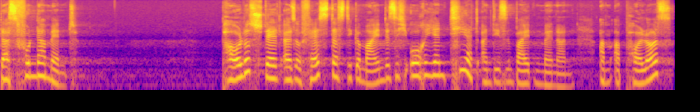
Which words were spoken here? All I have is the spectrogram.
das Fundament. Paulus stellt also fest, dass die Gemeinde sich orientiert an diesen beiden Männern, am Apollos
